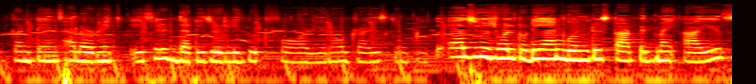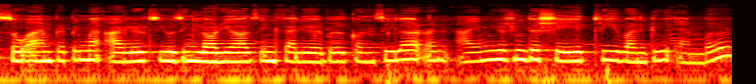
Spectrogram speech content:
it contains hyaluronic acid that is really good for you know dry skin people. As usual today i'm going to start with my eyes. So i am prepping my eyelids using l'oreal's infallible concealer and i am using the shade 312 amber.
